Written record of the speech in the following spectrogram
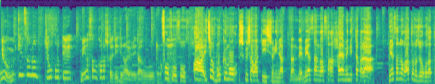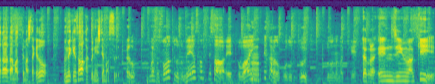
でも、無菌さんの情報って、メアさんからしか出てないよね、ダウンロードの。そうそうそう。あ一応僕も宿舎脇一緒になってたんでメヤさんがさ早めに行ったからメヤさんの方が後の情報だったから黙ってましたけど梅健さんは確認してます。えごごめんなさい、そうなってくると、メイヤさんってさ、えっと、湧いてからの行動ってどういうことなんだっけ、だからエンジン脇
